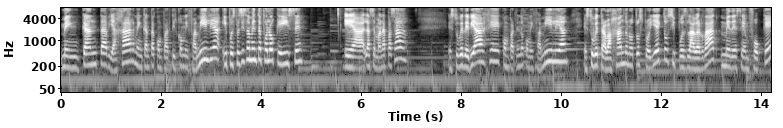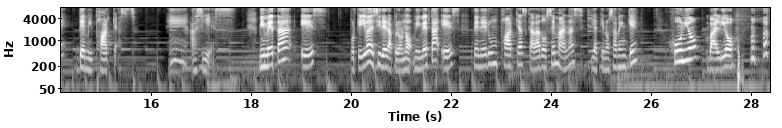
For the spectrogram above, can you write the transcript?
me encanta viajar, me encanta compartir con mi familia y pues precisamente fue lo que hice eh, la semana pasada. Estuve de viaje, compartiendo con mi familia, estuve trabajando en otros proyectos y pues la verdad me desenfoqué de mi podcast. Así es. Mi meta es, porque iba a decir era, pero no, mi meta es tener un podcast cada dos semanas, ya que no saben qué. Junio valió.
